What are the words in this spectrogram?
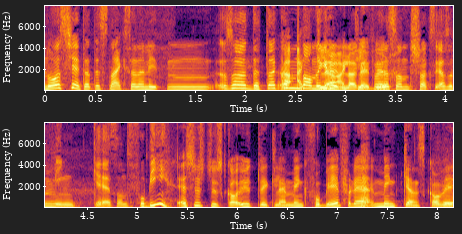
Nå kjente jeg at det sneik seg en liten altså, Dette kan Ja, danne ekle- grunnlaget for en slags altså, minkfobi. Sånn Jeg syns du skal utvikle en minkfobi. For det, Ja. minken skal vi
